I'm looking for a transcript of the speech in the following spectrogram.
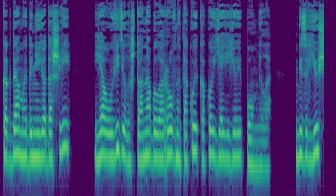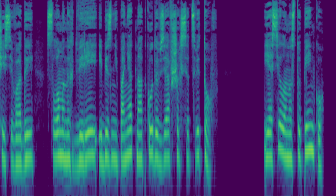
Когда мы до нее дошли, я увидела, что она была ровно такой, какой я ее и помнила. Без льющейся воды, сломанных дверей и без непонятно откуда взявшихся цветов. Я села на ступеньку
